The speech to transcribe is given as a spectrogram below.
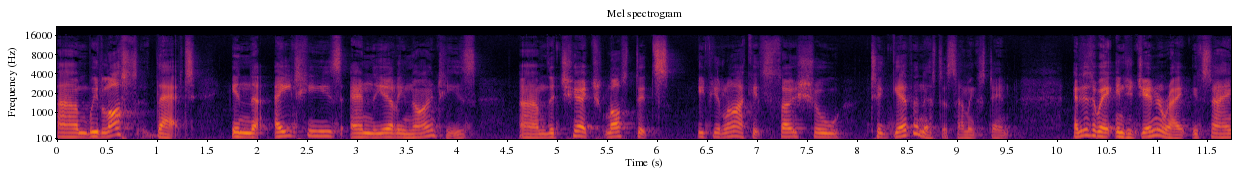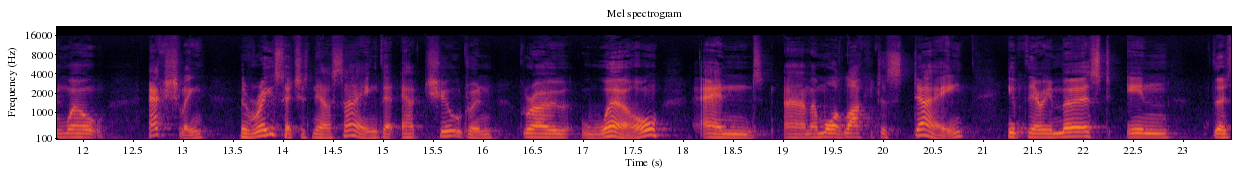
Um, we lost that in the 80s and the early 90s. Um, the church lost its, if you like, its social togetherness to some extent. And this is where Intergenerate is saying, well, actually, the research is now saying that our children grow well and um, are more likely to stay if they're immersed in the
